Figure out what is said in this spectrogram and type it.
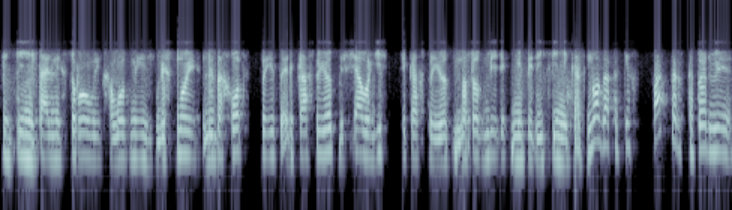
континентальный, суровый, холодный, весной ледоход стоит, река встает, вся логистика встает, на тот берег не перейти никак. Много таких факторов, которые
